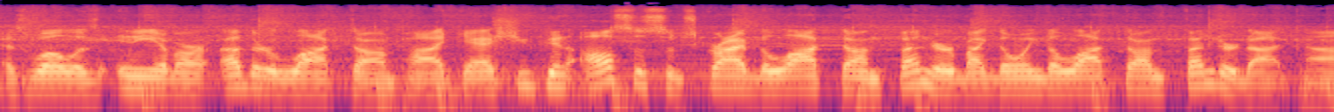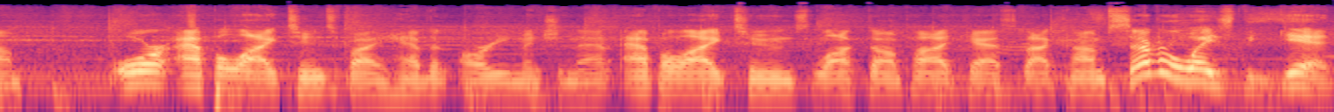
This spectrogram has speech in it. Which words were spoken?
as well as any of our other Locked On podcasts. You can also subscribe to Locked On Thunder by going to lockedonthunder.com or Apple iTunes, if I haven't already mentioned that. Apple iTunes, lockedonpodcast.com. Several ways to get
